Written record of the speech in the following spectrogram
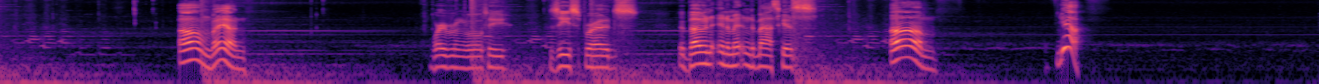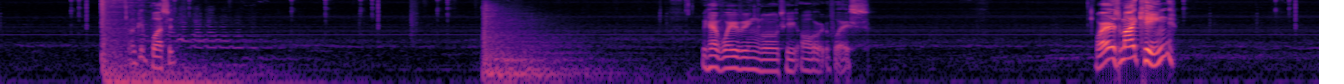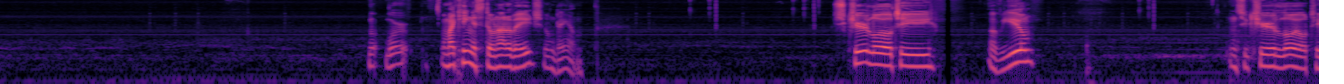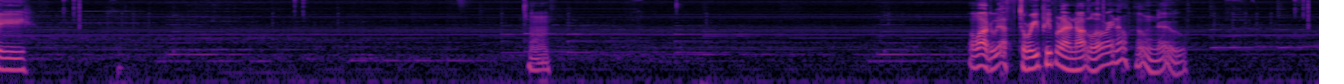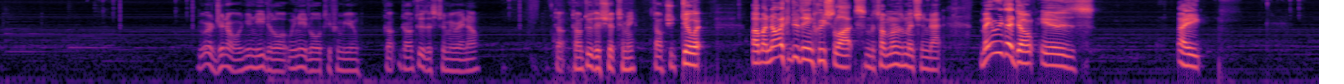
Oh man. Wavering loyalty. Z spreads. Rebellion intimate in Damascus. Um. Yeah. I'll get blessed. We have wavering loyalty all over the place. Where's my king? Where? My king is still not of age? Oh, damn. Secure loyalty of you. And secure loyalty. Hmm. Oh wow, do we have three people that are not loyal right now? Oh no. You're a general. You need lo- we need loyalty from you. Don't don't do this to me right now. Don't don't do this shit to me. Don't you do it. Um, I know I can do the increased slots, so I'm going to mention that. Main reason I don't is I.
